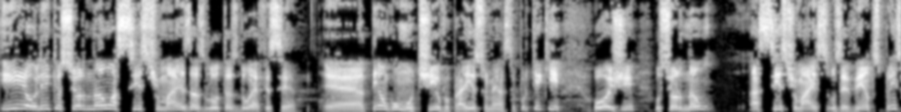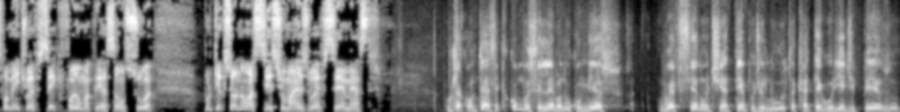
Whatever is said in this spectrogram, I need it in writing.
E eu li que o senhor não assiste mais as lutas do UFC. É, tem algum motivo para isso, mestre? Por que, que hoje o senhor não assiste mais os eventos, principalmente o UFC, que foi uma criação sua. Por que, que o senhor não assiste mais o UFC, mestre? O que acontece é que, como você lembra, no começo, o UFC não tinha tempo de luta, categoria de peso,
